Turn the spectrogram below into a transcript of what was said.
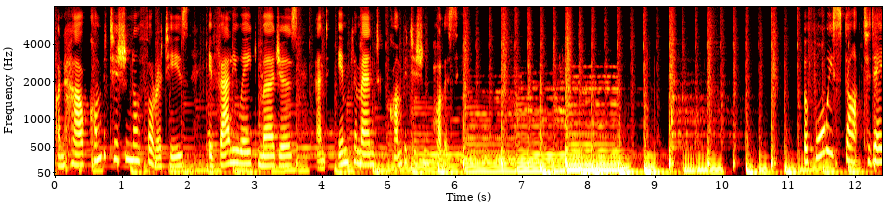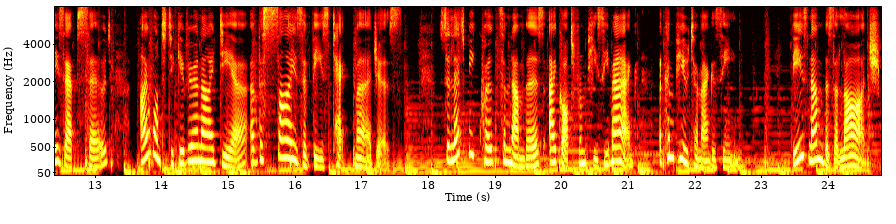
on how competition authorities evaluate mergers and implement competition policy. Before we start today's episode, I wanted to give you an idea of the size of these tech mergers. So let me quote some numbers I got from PC Mag, a computer magazine. These numbers are large.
